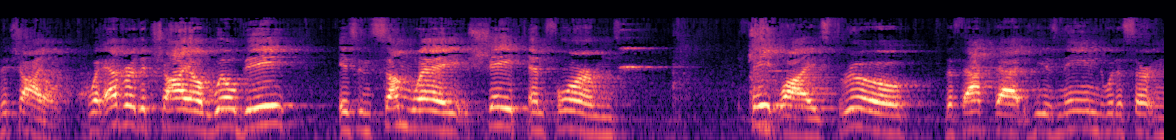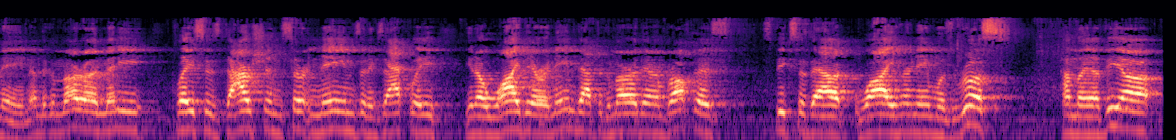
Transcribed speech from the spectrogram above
the child. Whatever the child will be, is in some way shaped and formed fate-wise through the fact that he is named with a certain name. And the Gemara in many places darshan certain names and exactly, you know, why they are named after Gemara there in Brachas speaks about why her name was Rus, Hamayavia,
